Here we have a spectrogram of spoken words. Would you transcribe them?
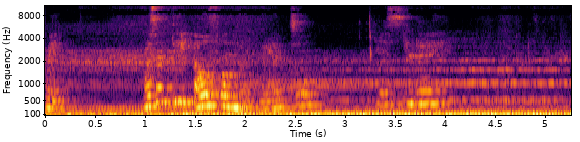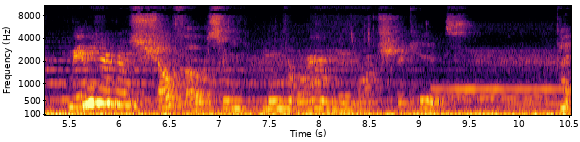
Wait, wasn't the elf on the mantle yesterday? Maybe they're those shelf elves who move around and watch the kids. But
